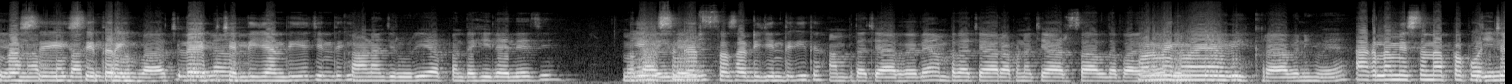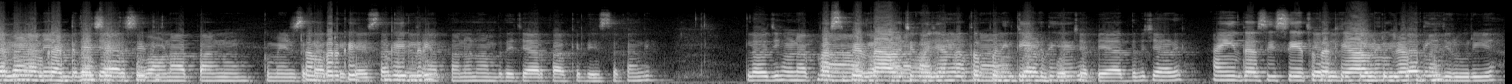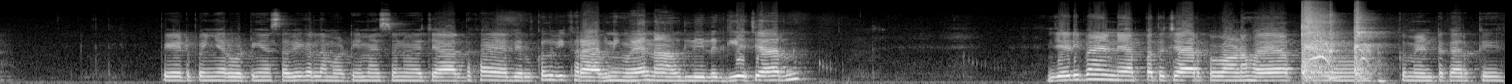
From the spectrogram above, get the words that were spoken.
ਬਸ ਇਸੇ ਤਰ੍ਹਾਂ ਹੀ ਲੈ ਕੇ ਚੱਲੀ ਜਾਂਦੀ ਹੈ ਜ਼ਿੰਦਗੀ। ਖਾਣਾ ਜ਼ਰੂਰੀ ਹੈ ਆਪਾਂ ਦਹੀਂ ਲੈ ਲਿਆ ਜੀ। ਇਹ ਮਲਾਈ ਲੈ ਲਈ ਸੰਘਰਸ਼ ਆ ਸਾਡੀ ਜ਼ਿੰਦਗੀ ਦਾ। ਅੰਬ ਦਾ ਚਾਰ ਲੈ ਲਿਆ ਅੰਬ ਦਾ ਚਾਰ ਆਪਣਾ 4 ਸਾਲ ਦਾ ਪਾਇਆ ਹੁਣ ਹੋਇਆ, ਮੈਨੂੰ ਐਂ ਬਿਲਕੁਲ ਵੀ ਵੀ ਖਰਾਬ ਨਹੀਂ ਹੋਇਆ। ਅਗਲਾ ਮਿਸ਼ਨ ਆਪਾਂ ਪੋਚਾ ਜਿੰਨਾ ਭੈਣਾਂ ਨੇ ਅੰਬ ਕੱਢਦੇ ਦਾ ਸੀ ਚਾਰ। ਪਵਾਉਣਾ ਆਪਾਂ ਨੂੰ ਕਮੈਂਟ ਸੰਭਰ ਕਰਕੇ ਕੇ ਕਹਿ ਸਕਦੇ ਗੈਲਰੀ। ਹਾਂ ਆਪਾਂ ਉਹਨਾਂ ਨੂੰ ਅੰਬ ਦੇ ਚਾਰ ਪਾ ਕੇ ਦੇ ਸਕਾਂਗੇ। ਲਓ ਜੀ ਹੁਣ ਆਪਾਂ ਬਸ ਫਿਰ ਲਾਲਚ ਹੋ ਜਾਂਦਾ, ਧੁੱਪ ਆਪਣਾ ਨਹੀਂ ਝਾੜੂ ਦੇਖਦੇ ਪੋਚਾ ਹੈਗੇ। ਪਿਆ ਅੱਧ ਵਿਚਾਲੇ। ਐਂ ਤਾਂ ਅਸੀਂ ਸਿਹਤ ਦਾ ਚਲੋ ਜੀ, ਖਿਆਲ ਪੇਟ ਵੀ ਭਰਨਾ ਜ਼ਰੂਰੀ ਹੈ ਪੇਟ ਪਈਆਂ ਰੋਟੀਆਂ, ਸਭੀ ਗੱਲਾਂ ਮੋਟੀਆਂ। ਮੈਂ ਇਸ ਨੂੰ ਅਚਾਰ ਦਿਖਾਇਆ, ਬਿਲਕੁਲ ਵੀ ਖਰਾਬ ਨਹੀਂ ਹੋਇਆ, ਨਾ ਉੱਲੀ ਲੱਗੀ ਅਚਾਰ ਨੂੰ। ਜਿਹੜੀ ਭੈਣ ਨੇ ਆਪਾਂ ਤੋਂ ਚਾਰ ਪਵਾਉਣਾ ਹੋਇਆ, ਆਪਾਂ ਨੂੰ ਕਮੈਂਟ ਕਰਕੇ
